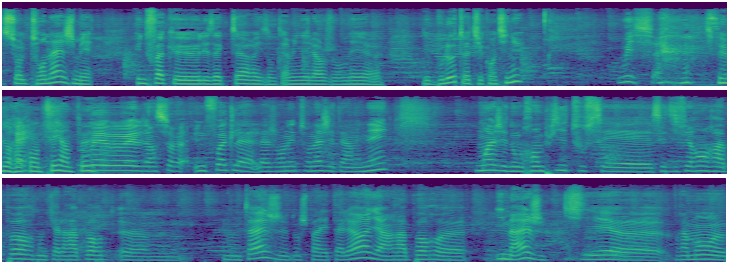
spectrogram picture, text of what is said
sur le tournage, mais une fois que les acteurs ils ont terminé leur journée de boulot, toi tu continues? oui. Tu peux nous raconter un peu? Oui, ouais, ouais, bien sûr. Une fois que la, la journée de tournage est terminée, moi j'ai donc rempli tous ces, différents rapports. Donc il y a le rapport euh, montage dont je parlais tout à l'heure, il y a un rapport euh, image qui est euh, vraiment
